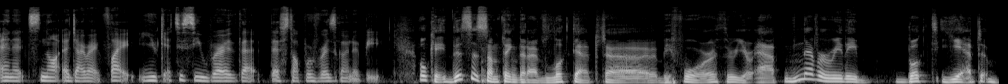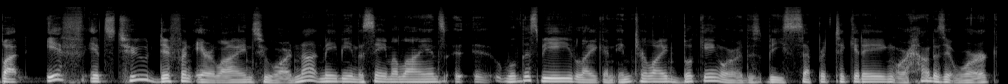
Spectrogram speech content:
and it's not a direct flight, you get to see where that, that stopover is going to be. Okay, this is something that I've looked at uh, before through your app. Never really booked yet, but if it's two different airlines who are not maybe in the same alliance, uh, uh, will this be like an interline booking or this be separate ticketing or how does it work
